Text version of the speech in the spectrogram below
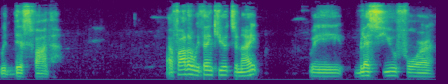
with this Father? Our Father, we thank you tonight. We bless you for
